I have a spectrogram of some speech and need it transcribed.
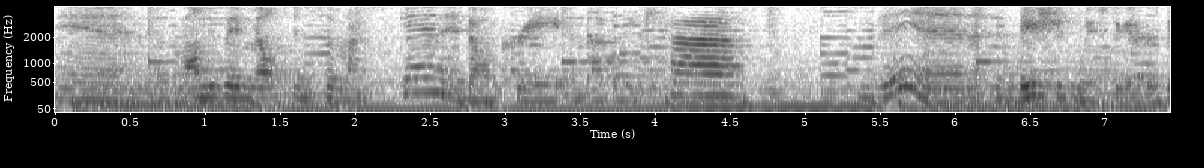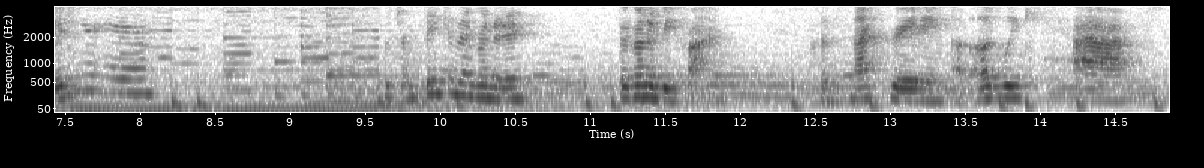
And as long as they melt into my skin and don't create an ugly cast, then they should mix together good in your hair. Which I'm thinking they're gonna, they're gonna be fine because it's not creating an ugly cast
